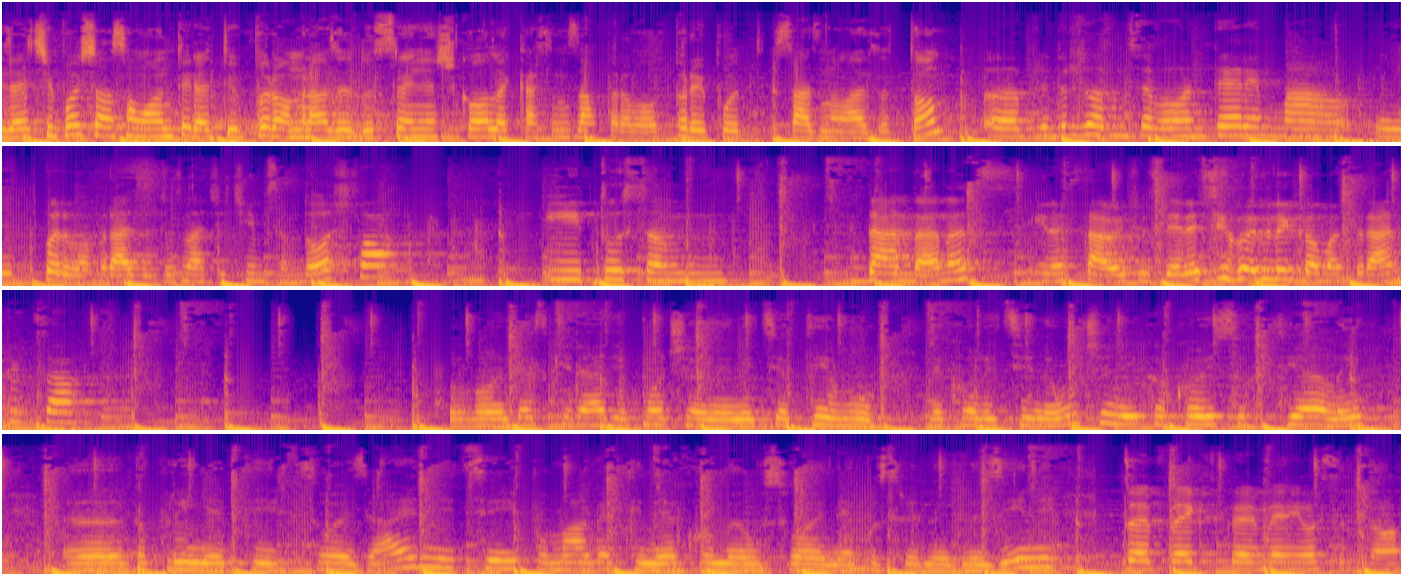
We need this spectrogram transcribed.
Znači, počela sam volontirati u prvom razredu srednje škole kad sam zapravo prvi put saznala za to. E, pridružila sam se volonterima u prvom razredu, znači čim sam došla i tu sam dan danas i nastavit ću sljedeće godine kao maturantica. Volonterski rad je počeo na inicijativu nekolicine učenika koji su htjeli e, doprinijeti svojoj zajednici i pomagati nekome u svojoj neposrednoj blizini. To je projekt koji je meni osobno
